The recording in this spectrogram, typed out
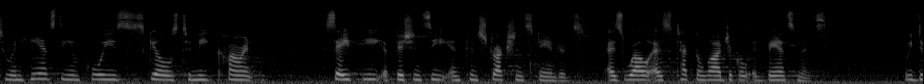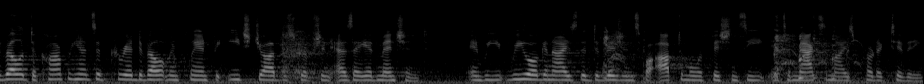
to enhance the employees' skills to meet current safety, efficiency, and construction standards, as well as technological advancements. We developed a comprehensive career development plan for each job description, as I had mentioned, and we reorganized the divisions for optimal efficiency and to maximize productivity.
